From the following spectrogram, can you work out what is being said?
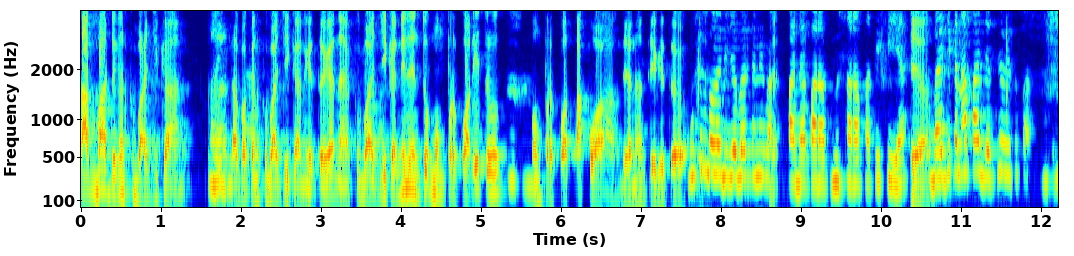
tambah dengan kebajikan. Nah, tambahkan kebajikan gitu kan. Nah, kebajikan ini untuk memperkuat itu, hmm. memperkuat takwa dia nanti gitu. Mungkin boleh dijabarkan nih Pak ya. pada para pemirsa Rafa TV ya. ya. Kebajikan apa aja sih itu Pak? Mungkin.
